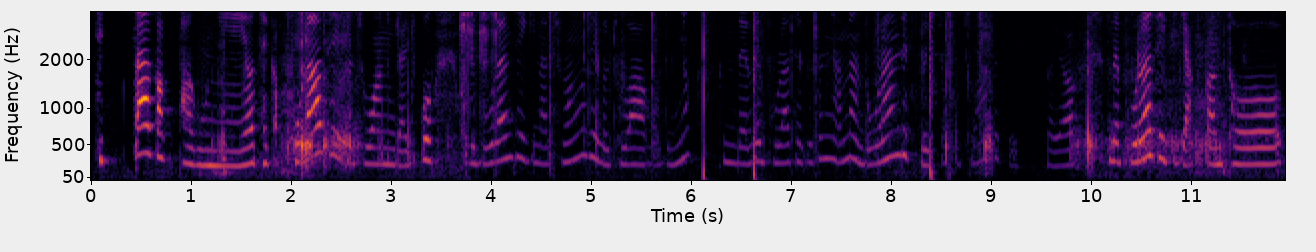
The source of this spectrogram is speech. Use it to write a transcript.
직사각 바구니예요. 제가 보라색을 좋아하는 게 아니고 원래 노란색이나 주황색을 좋아하거든요. 근데 왜 보라색을 샀냐면 노란색도 있었고 주황색도 있었어요. 근데 보라색이 약간 더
